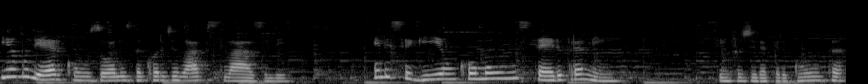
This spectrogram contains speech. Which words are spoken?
e a mulher com os olhos da cor de lápis lazuli. Eles seguiam como um mistério para mim. Sem fugir à pergunta,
